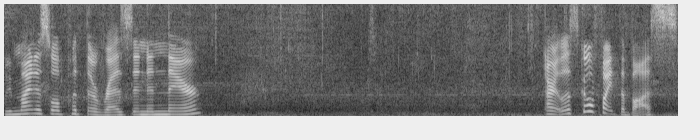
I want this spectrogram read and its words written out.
We might as well put the resin in there. Alright, let's go fight the boss.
